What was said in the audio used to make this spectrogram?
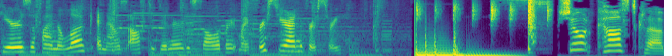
Here's the final look and I was off to dinner to celebrate my first year anniversary. Short Cast Club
